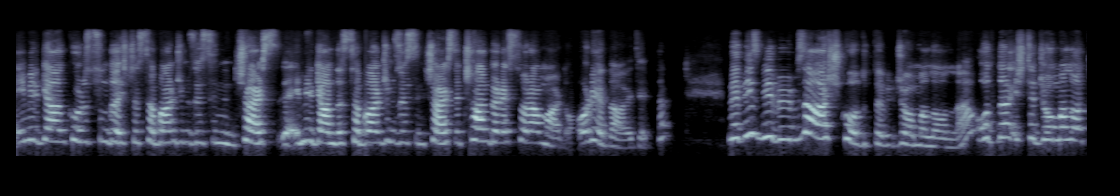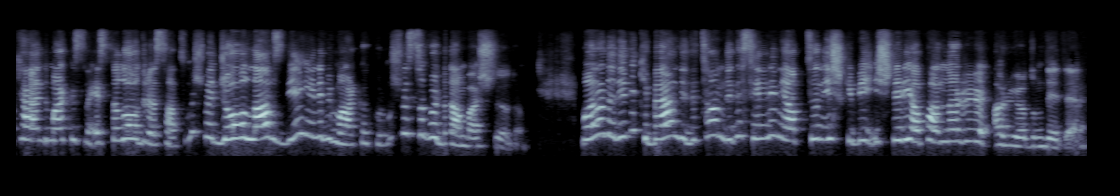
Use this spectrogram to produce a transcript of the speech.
Emirgan Korusu'nda işte Sabancı Müzesi'nin içerisinde, Emirgan'da Sabancı Müzesi'nin içerisinde Çanga restoran vardı. Oraya davet ettim. Ve biz birbirimize aşık olduk tabii Joe Malone'la. O da işte Joe Malone kendi markasını Estee Lauder'a satmış ve Joe Loves diye yeni bir marka kurmuş ve sıfırdan başlıyordu. Bana da dedi ki ben dedi tam dedi senin yaptığın iş gibi işleri yapanları arıyordum dedi.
